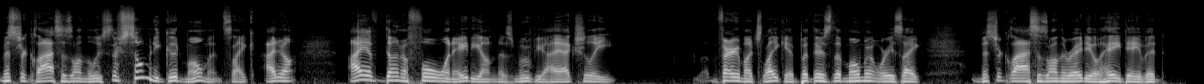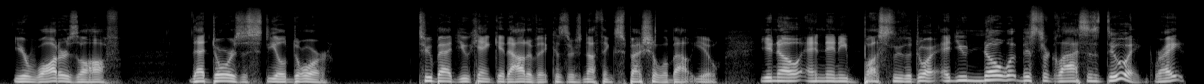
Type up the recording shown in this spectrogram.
Mr. Glass is on the loose. There's so many good moments. Like I don't I have done a full 180 on this movie. I actually very much like it, but there's the moment where he's like Mr. Glass is on the radio, "Hey David, your water's off. That door is a steel door. Too bad you can't get out of it because there's nothing special about you. you know, and then he busts through the door. And you know what Mr. Glass is doing, right?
